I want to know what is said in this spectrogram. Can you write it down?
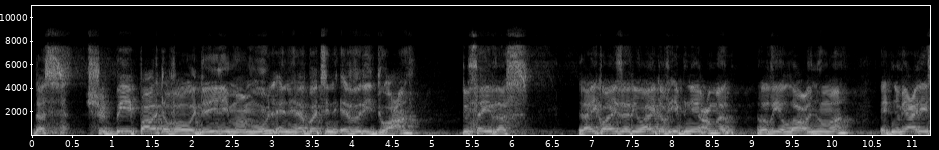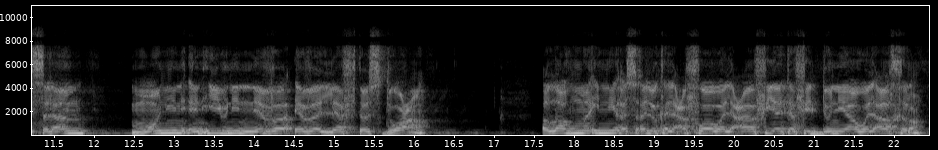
this should be part of our daily ma'mul and habit in every dua to say this. Likewise the riwayat of Ibn Umar radiyallahu anhuma that Nabi alayhi salam morning and evening never ever left us dua. Allahumma inni as'aluka al-afwa wal-afiyata fi dunya wal-akhirah.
